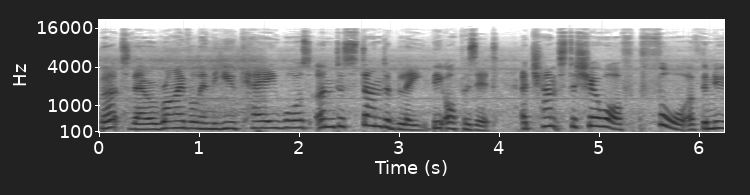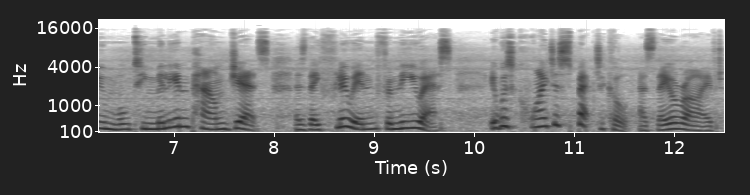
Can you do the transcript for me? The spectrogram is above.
But their arrival in the UK was understandably the opposite a chance to show off four of the new multi million pound jets as they flew in from the US. It was quite a spectacle as they arrived.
